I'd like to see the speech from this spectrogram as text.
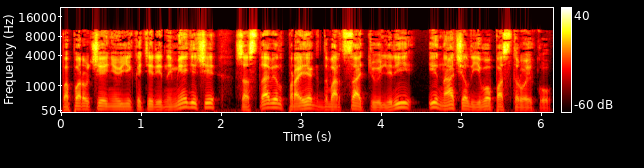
По поручению Екатерины Медичи составил проект дворца Тюильри и начал его постройку.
